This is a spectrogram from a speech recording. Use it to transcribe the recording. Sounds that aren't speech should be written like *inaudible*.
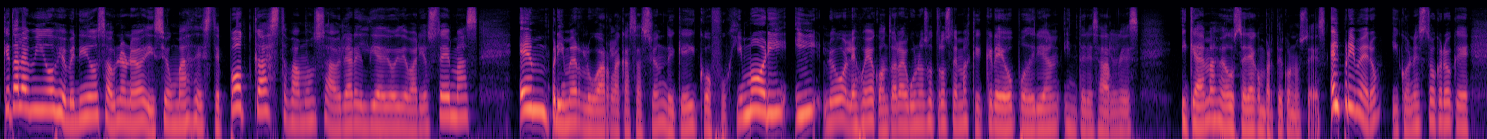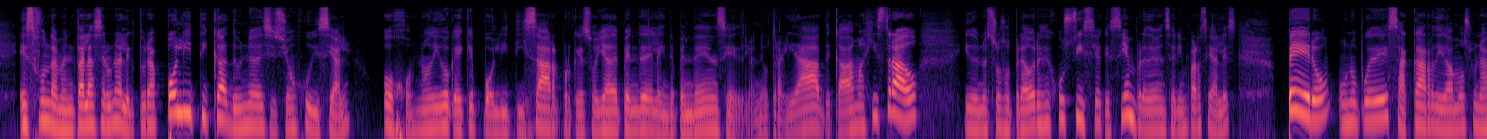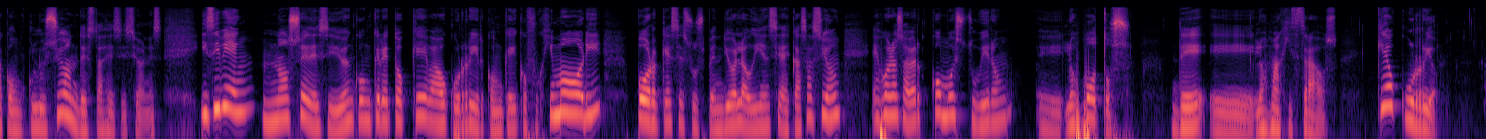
¿Qué tal amigos? Bienvenidos a una nueva edición más de este podcast. Vamos a hablar el día de hoy de varios temas. En primer lugar, la casación de Keiko Fujimori y luego les voy a contar algunos otros temas que creo podrían interesarles y que además me gustaría compartir con ustedes. El primero, y con esto creo que es fundamental hacer una lectura política de una decisión judicial, Ojo, no digo que hay que politizar, porque eso ya depende de la independencia y de la neutralidad de cada magistrado y de nuestros operadores de justicia, que siempre deben ser imparciales, pero uno puede sacar, digamos, una conclusión de estas decisiones. Y si bien no se decidió en concreto qué va a ocurrir con Keiko Fujimori, porque se suspendió la audiencia de casación, es bueno saber cómo estuvieron eh, los votos de eh, los magistrados. ¿Qué ocurrió?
